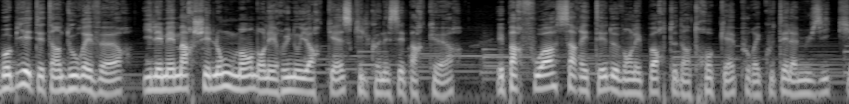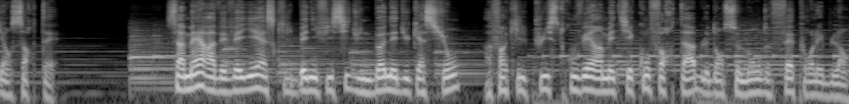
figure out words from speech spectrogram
Bobby était un doux rêveur, il aimait marcher longuement dans les rues new-yorkaises qu'il connaissait par cœur, et parfois s'arrêter devant les portes d'un troquet pour écouter la musique qui en sortait. Sa mère avait veillé à ce qu'il bénéficie d'une bonne éducation afin qu'il puisse trouver un métier confortable dans ce monde fait pour les Blancs.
